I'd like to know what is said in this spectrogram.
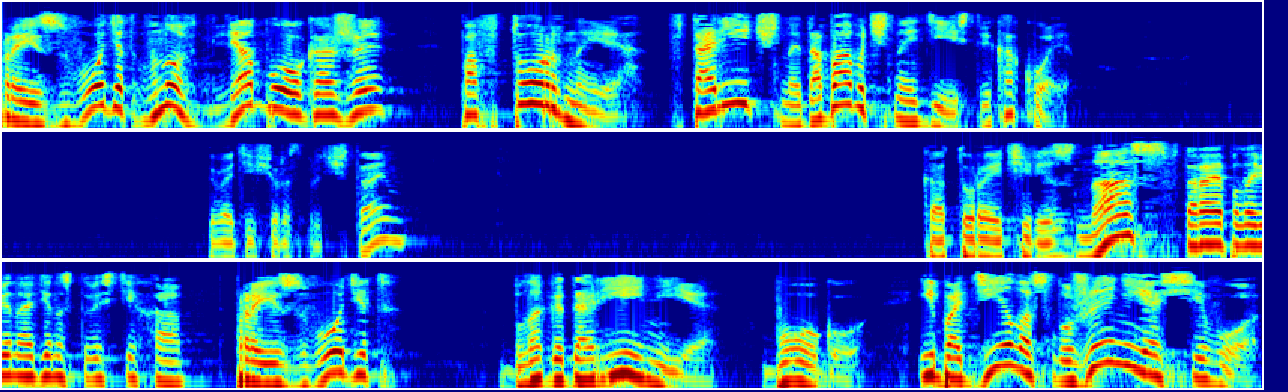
производят вновь для Бога же повторные, вторичное, добавочное действие. Какое? Давайте еще раз прочитаем. Которое через нас, вторая половина одиннадцатого стиха, производит благодарение Богу, ибо дело служения сего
